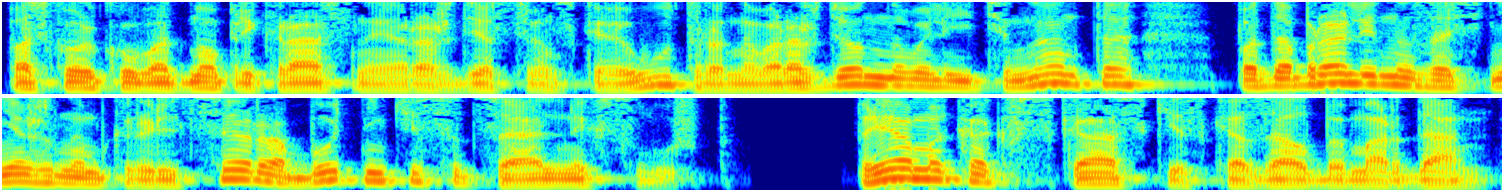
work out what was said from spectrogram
поскольку в одно прекрасное рождественское утро новорожденного лейтенанта подобрали на заснеженном крыльце работники социальных служб. «Прямо как в сказке», — сказал бы Мардан,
